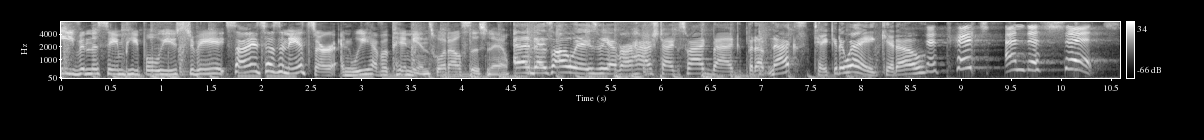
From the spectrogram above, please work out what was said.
even the same people we used to be? Science has an answer, and we have opinions. What else is new? And as always, we have our hashtag swag bag. But up next, take it away, kiddo. The tits and the sits.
